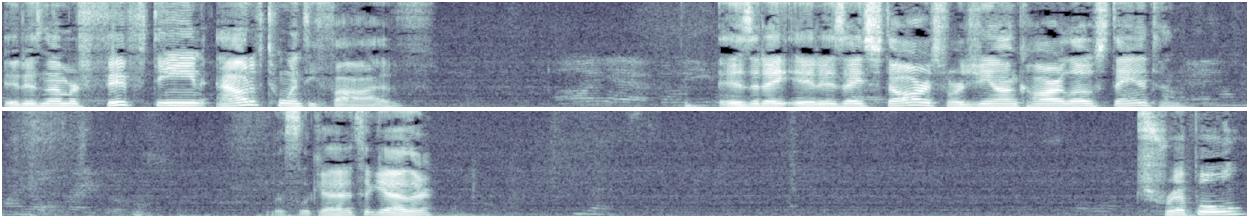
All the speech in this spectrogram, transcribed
It is number 15 out of 25. Is it a it is a stars for Giancarlo Stanton. Let's look at it together. Triple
